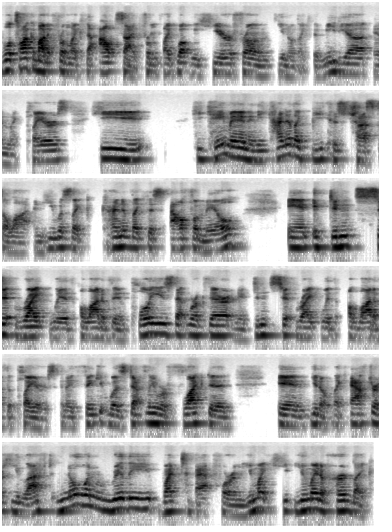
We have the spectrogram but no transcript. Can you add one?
we'll talk about it from like the outside, from like what we hear from you know like the media and like players. He he came in and he kind of like beat his chest a lot. And he was like kind of like this alpha male. And it didn't sit right with a lot of the employees that work there. And it didn't sit right with a lot of the players. And i think it was definitely reflected in you know like after he left no one really went to bat for him. You might you might have heard like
